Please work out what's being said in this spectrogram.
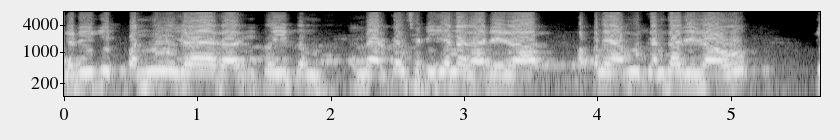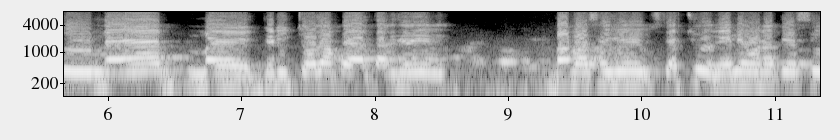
ਜਿਹੜੀ ਕਿ ਪੰਨੂ ਜਿਹੜਾ ਹੈਗਾ ਕਿ ਕੋਈ ਇੱਕ ਅਮਰੀਕਨ ਸਿਟੀਜ਼ਨ ਹੈਗਾ ਜਿਹੜਾ ਆਪਣੇ ਆਪ ਨੂੰ ਕਹਿੰਦਾ ਜਿਹੜਾ ਉਹ ਕਿ ਮੈਂ ਜਿਹੜੀ 14 ਅਪ੍ਰੈਲ ਤੱਕ ਜਿਹੜੇ ਬਾਬਾ ਸਾਹਿਬ ਸਟੈਚੂ ਹੈਗੇ ਨੇ, ਉਹਨਾਂ ਤੇ ਅਸੀਂ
